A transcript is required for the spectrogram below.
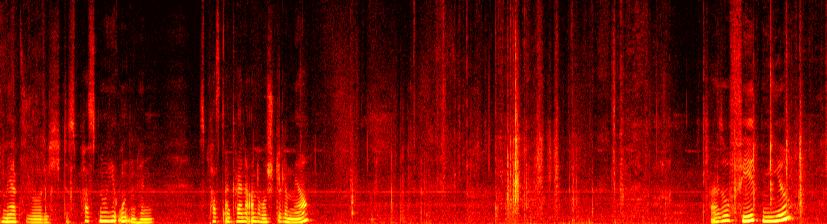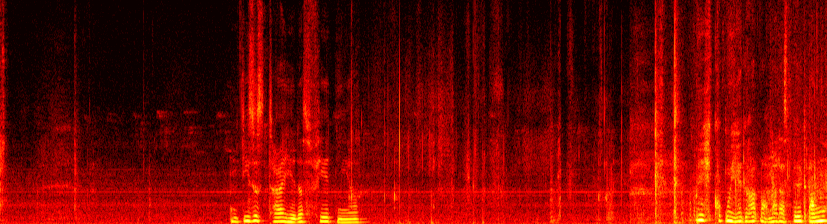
merkwürdig. Das passt nur hier unten hin. Das passt an keine andere Stelle mehr. Also fehlt mir dieses Teil hier, das fehlt mir. Ich gucke mir hier gerade noch mal das Bild an,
